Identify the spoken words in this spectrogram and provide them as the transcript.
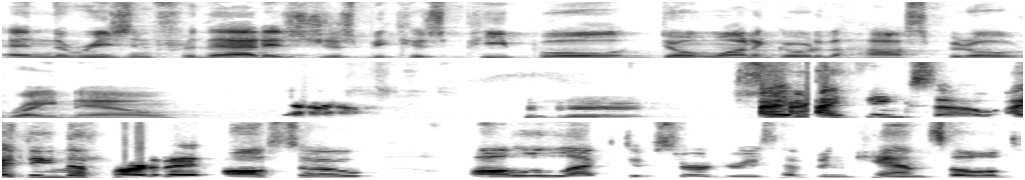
and the reason for that is just because people don't want to go to the hospital right now. Yeah. Mm-hmm. So I, I think so. I think that's part of it. Also, all elective surgeries have been canceled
